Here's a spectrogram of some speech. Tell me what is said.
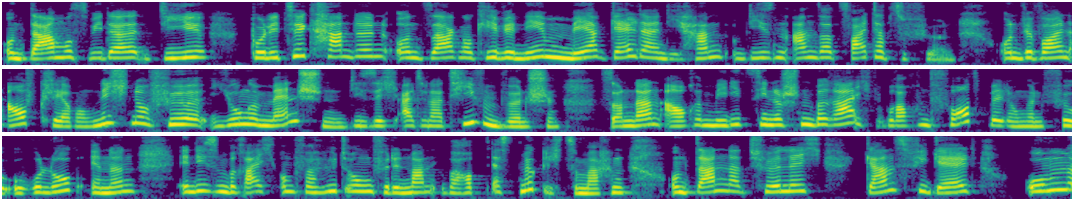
Und da muss wieder die Politik handeln und sagen, okay, wir nehmen mehr Gelder in die Hand, um diesen Ansatz weiterzuführen. Und wir wollen Aufklärung, nicht nur für junge Menschen, die sich Alternativen wünschen, sondern sondern auch im medizinischen Bereich. Wir brauchen Fortbildungen für UrologInnen in diesem Bereich, um Verhütungen für den Mann überhaupt erst möglich zu machen. Und dann natürlich ganz viel Geld, um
